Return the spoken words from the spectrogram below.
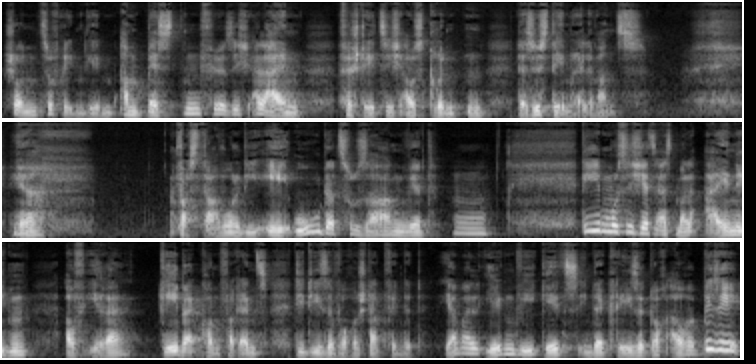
schon zufrieden geben. Am besten für sich allein, versteht sich aus Gründen der Systemrelevanz. Ja, was da wohl die EU dazu sagen wird, hm, die muss sich jetzt erstmal einigen auf ihrer Geberkonferenz, die diese Woche stattfindet. Ja, weil irgendwie geht's in der Krise doch auch ein bisschen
